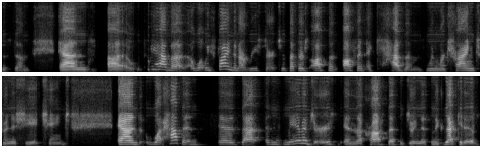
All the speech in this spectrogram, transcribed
system. And uh, we have a, what we find in our research is that there's often, often a chasm when we're trying to initiate change. And what happens is that managers in the process of doing this and executives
